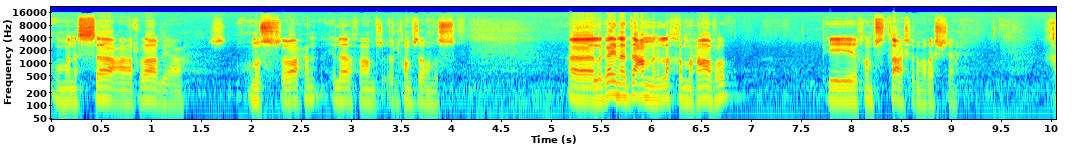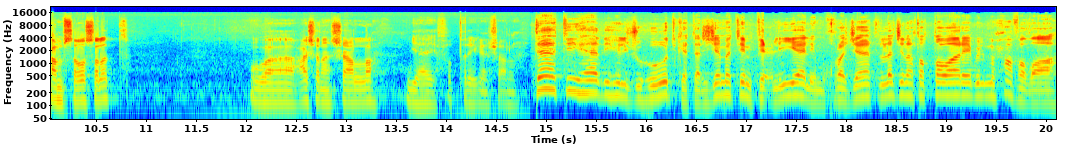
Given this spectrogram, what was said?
ومن الساعة الرابعة ونص صباحا إلى خمس الخمسة ونص. آه، لقينا دعم من الأخ المحافظ ب 15 مرشح خمسة وصلت وعشرة إن شاء الله جاي في الطريق إن شاء الله. تأتي هذه الجهود كترجمة فعلية لمخرجات لجنة الطوارئ بالمحافظة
